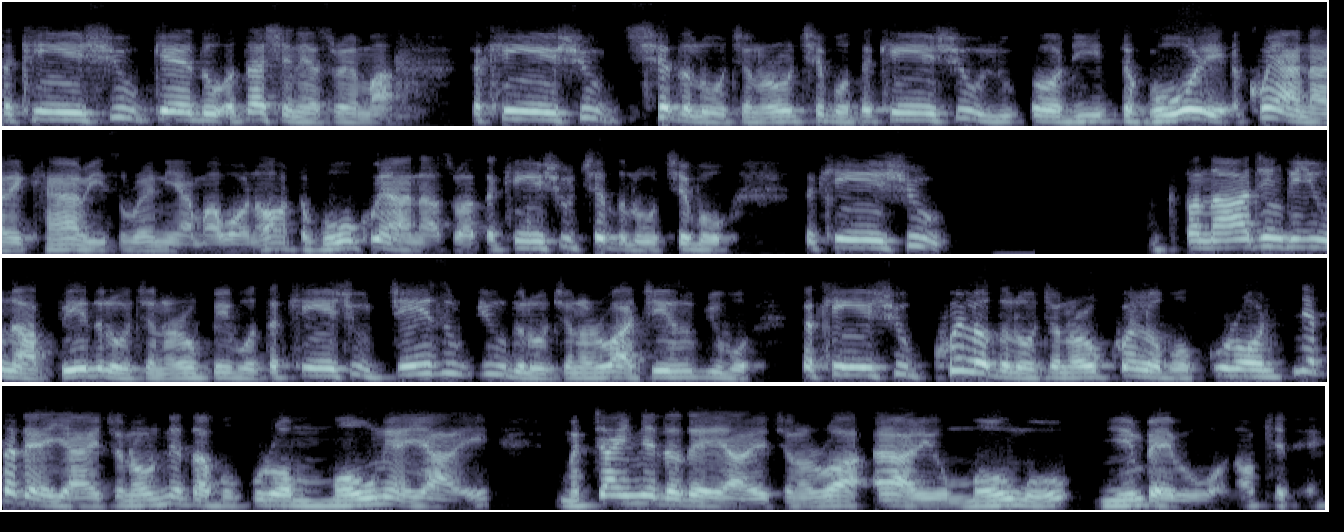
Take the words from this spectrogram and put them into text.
သခင်ယေရှုကဲ့သို့အသက်ရှင်နေဆိုရမှာ သခင်ယေရှုချစ်တယ်လို့ကျွန်တော်တို့ချစ်ဖို့သခင်ယေရှုဟိုဒီတကိုးတွေအခွင့်အာဏာတွေခံရပြီဆိုတဲ့နေရာမှာပေါ့နော်တကိုးအခွင့်အာဏာဆိုတာသခင်ယေရှုချစ်တယ်လို့ချစ်ဖို့သခင်ယေရှုတနာခြင်းကယူနာပေးတယ်လို့ကျွန်တော်တို့ပေးဖို့သခင်ယေရှုဂျေဇုပြုတယ်လို့ကျွန်တော်တို့ကဂျေဇုပြုဖို့သခင်ယေရှုခွင့်လွှတ်တယ်လို့ကျွန်တော်တို့ခွင့်လွှတ်ဖို့ကိုရောနှစ်သက်တဲ့အရာတွေကျွန်တော်တို့နှစ်သက်ဖို့ကိုရောမုန်းတဲ့အရာတွေမကြိုက်နှစ်သက်တဲ့အရာတွေကျွန်တော်တို့ကအဲ့အရာတွေကိုမုန်းဖို့ညင်းပယ်ဖို့ပေါ့နော်ဖြစ်တယ်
